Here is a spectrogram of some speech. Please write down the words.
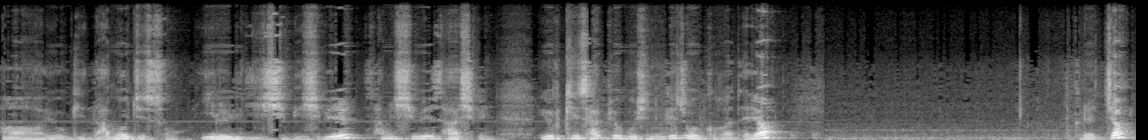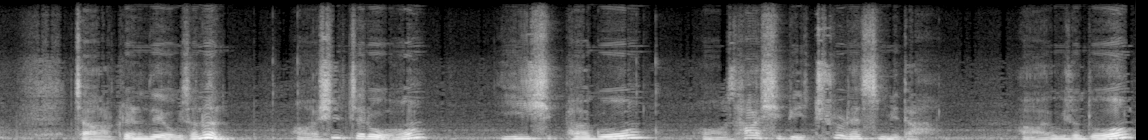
어, 여기 나머지 수 1, 20, 21, 31, 41 이렇게 살펴보시는 게 좋을 것 같아요. 그랬죠? 자, 그랬는데 여기서는 어, 실제로 20하고 어, 40이 출을 했습니다. 아, 여기서도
